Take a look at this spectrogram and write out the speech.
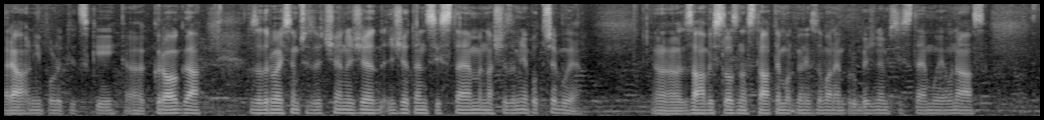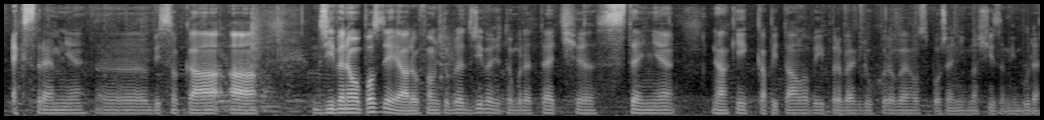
reálný politický krok a za druhé jsem přesvědčen, že, že ten systém naše země potřebuje. Eh, závislost na státem organizovaném průběžném systému je u nás extrémně eh, vysoká a dříve nebo později, já doufám, že to bude dříve, že to bude teď, eh, stejně nějaký kapitálový prvek důchodového spoření v naší zemi bude.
